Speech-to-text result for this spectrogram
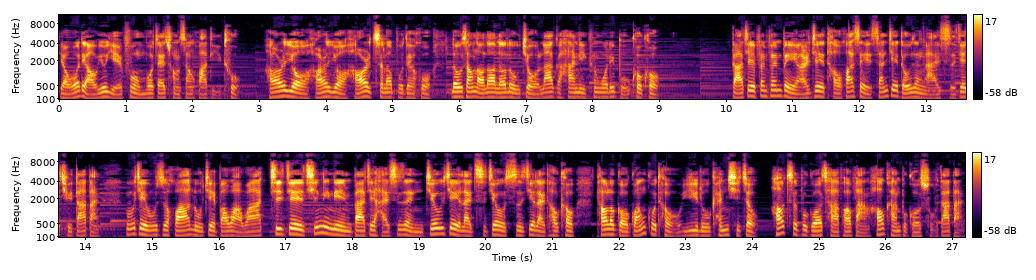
要我尿有夜壶，莫在床上画地图。耗儿哟，耗儿哟，耗儿吃了不得活。楼上闹了闹楼脚，哪个喊你啃我的布壳壳？大姐粉粉白，二姐桃花色，三姐逗人爱，四姐去打扮，五姐五枝花，六姐抱娃娃，七姐七零零，八姐害死人，九姐来吃酒，十姐来讨口，讨了个光骨头，一路啃起走。好吃不过茶泡饭，好看不过素打扮，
